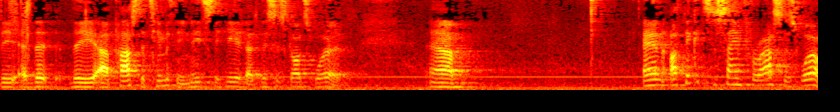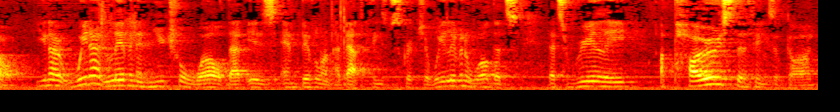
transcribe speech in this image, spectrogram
the, uh, the, the uh, Pastor Timothy needs to hear that this is God's Word. Um, And I think it's the same for us as well. You know, we don't live in a neutral world that is ambivalent about the things of Scripture. We live in a world that's, that's really opposed to the things of God,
